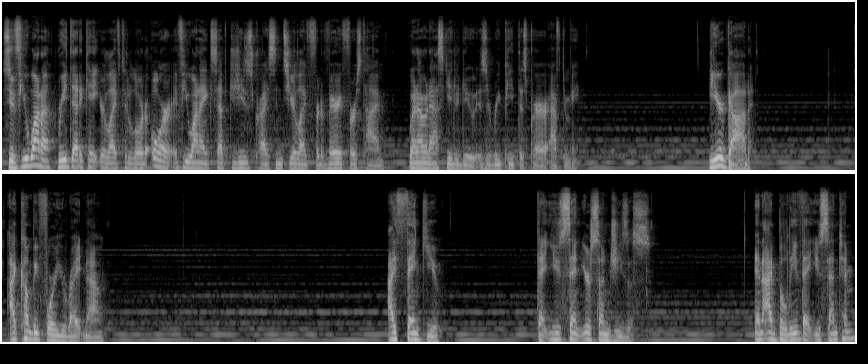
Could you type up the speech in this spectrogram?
So if you want to rededicate your life to the Lord, or if you want to accept Jesus Christ into your life for the very first time, what I would ask you to do is to repeat this prayer after me. Dear God, I come before you right now. I thank you that you sent your son Jesus. And I believe that you sent him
